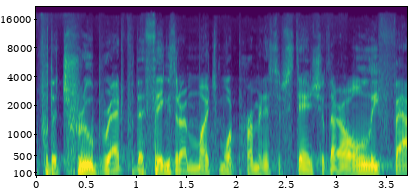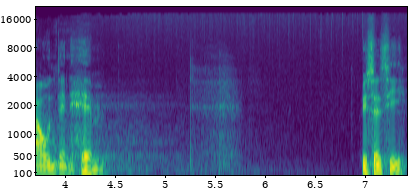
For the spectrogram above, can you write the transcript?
for the true bread, for the things that are much more permanent, substantial, that are only found in Him. He says He,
